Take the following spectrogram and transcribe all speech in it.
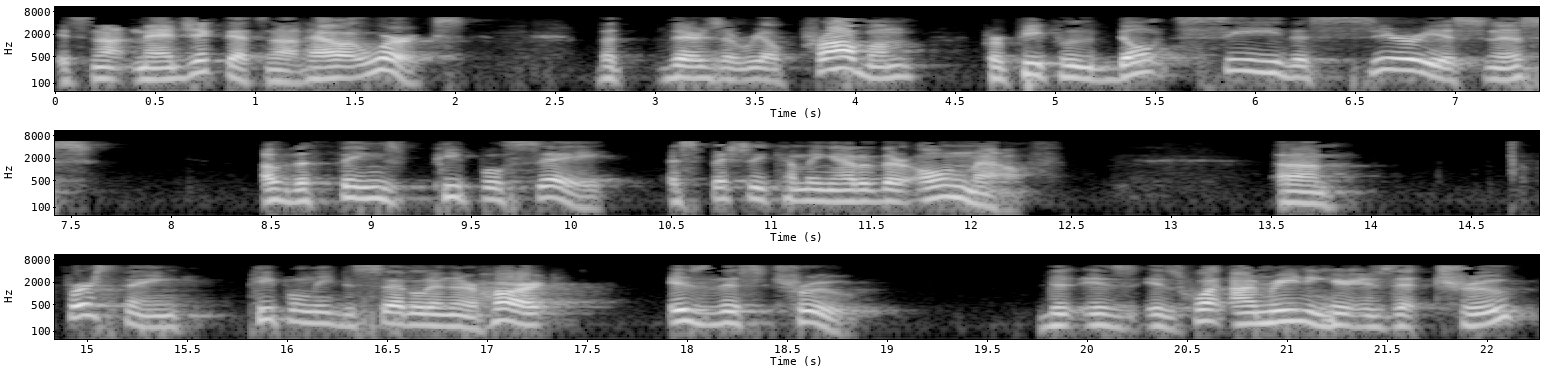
it's not magic. That's not how it works. But there's a real problem for people who don't see the seriousness of the things people say, especially coming out of their own mouth. Um, first thing people need to settle in their heart, is this true? Is, is what I'm reading here, is that true?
